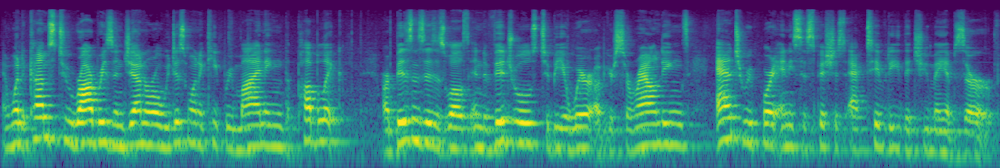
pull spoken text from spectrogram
And when it comes to robberies in general, we just want to keep reminding the public, our businesses, as well as individuals, to be aware of your surroundings and to report any suspicious activity that you may observe.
